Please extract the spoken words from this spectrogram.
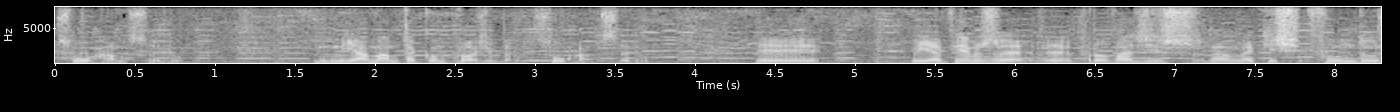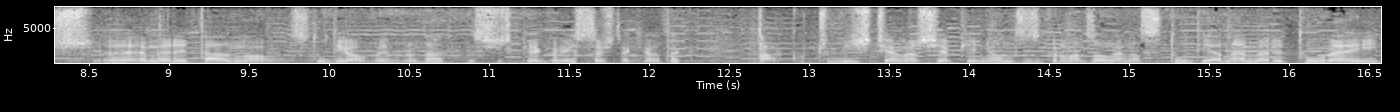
słucham, synu. Ja mam taką prośbę, słucham, synu. Yy, ja wiem, że y, prowadzisz nam jakiś fundusz y, emerytalno-studiowy, prawda? Jest takiego, jest coś takiego, tak? Tak, oczywiście, masz się pieniądze zgromadzone na studia, na emeryturę i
